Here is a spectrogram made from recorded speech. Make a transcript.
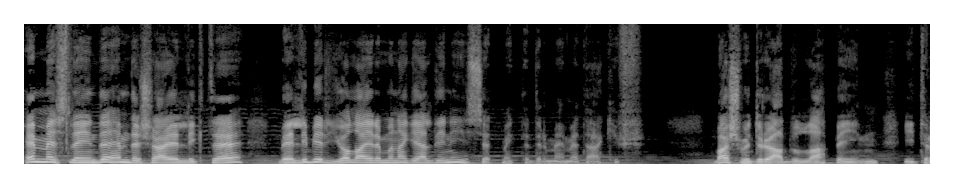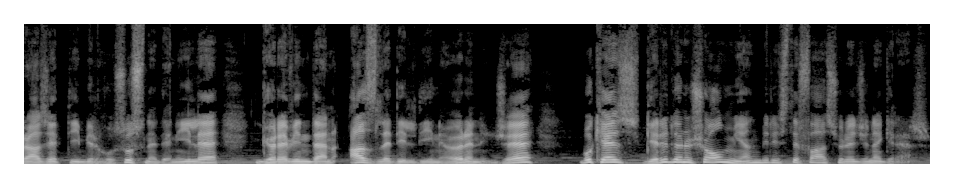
Hem mesleğinde hem de şairlikte belli bir yol ayrımına geldiğini hissetmektedir Mehmet Akif. Baş müdürü Abdullah Bey'in itiraz ettiği bir husus nedeniyle görevinden azledildiğini öğrenince bu kez geri dönüşü olmayan bir istifa sürecine girer.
